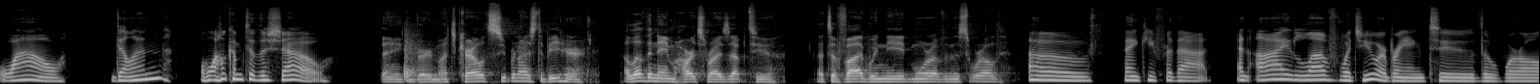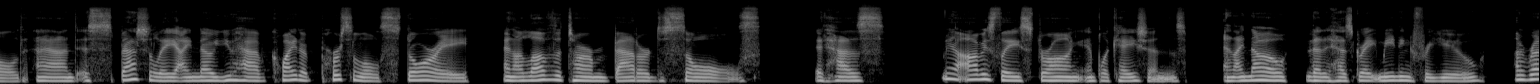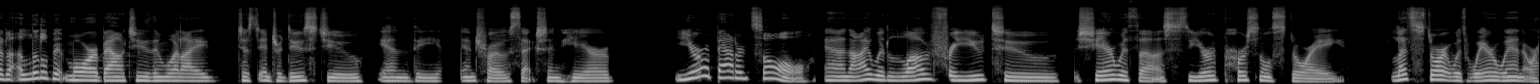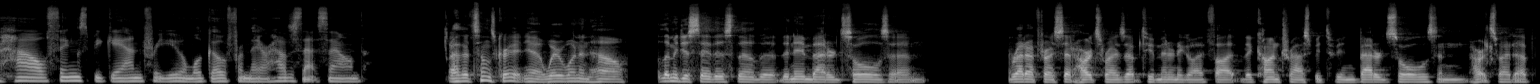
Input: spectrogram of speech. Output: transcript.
Wow. Dylan, welcome to the show. Thank you very much, Carol. It's super nice to be here. I love the name Hearts Rise Up too. That's a vibe we need more of in this world. Oh, thank you for that. And I love what you are bringing to the world. And especially, I know you have quite a personal story. And I love the term battered souls. It has you know, obviously strong implications. And I know that it has great meaning for you. I read a little bit more about you than what I just introduced you in the intro section here. You're a battered soul, and I would love for you to share with us your personal story. Let's start with where, when, or how things began for you, and we'll go from there. How does that sound? Uh, that sounds great. Yeah, where, when, and how. Let me just say this though: the the name "Battered Souls." Um, right after I said "Hearts Rise Up" to you a minute ago, I thought the contrast between "Battered Souls" and "Hearts Rise Up."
